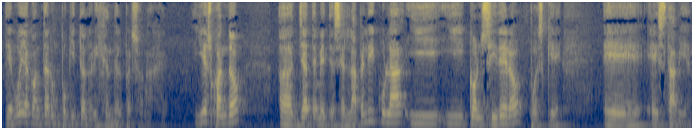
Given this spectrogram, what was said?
te voy a contar un poquito el origen del personaje. Y es cuando ah, ya te metes en la película y, y considero pues que eh, está bien.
